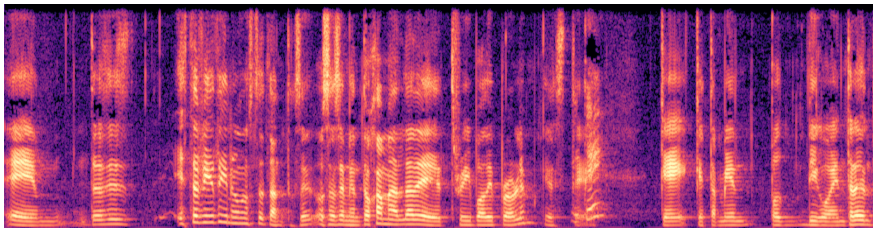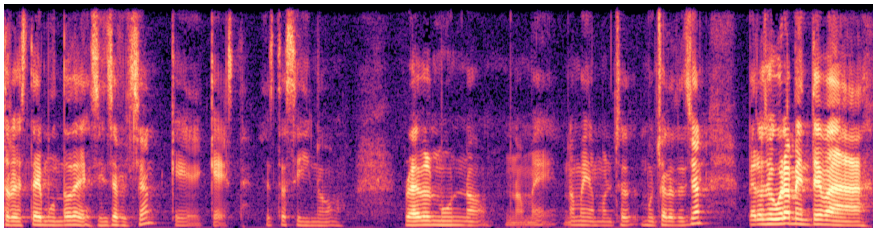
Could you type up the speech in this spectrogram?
Eh, entonces, esta fíjate que no me gustó tanto, ¿sí? o sea, se me antoja más la de Three Body Problem, que este que, que también, pues, digo, entra dentro de este mundo de ciencia ficción que, que esta. Esta sí no. Rebel Moon no, no, me, no me llamó mucho, mucho la atención. Pero seguramente va,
